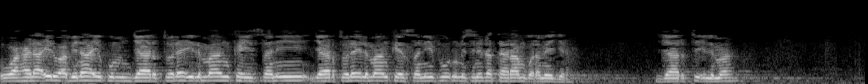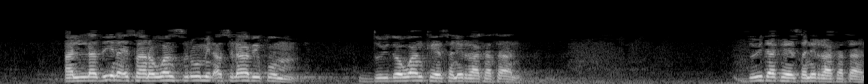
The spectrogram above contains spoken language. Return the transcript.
وحلائل أبنائكم جارتولي إلمان كيسني جارتولي إلمان كيسني فورون سنيرة تهرام قد أميجر جارتي إلما الذين إسانوان سنو من أصلابكم دويدوان كيسني راكتان. دويدا كيسني راكتان.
